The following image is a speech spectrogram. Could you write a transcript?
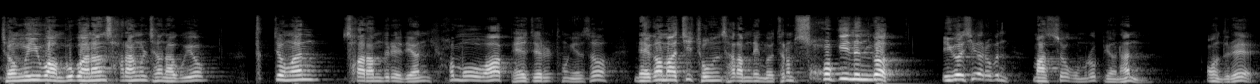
정의와 무관한 사랑을 전하고요. 특정한 사람들에 대한 혐오와 배제를 통해서 내가 마치 좋은 사람 된 것처럼 속이는 것. 이것이 여러분 맛소금으로 변한 오늘의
